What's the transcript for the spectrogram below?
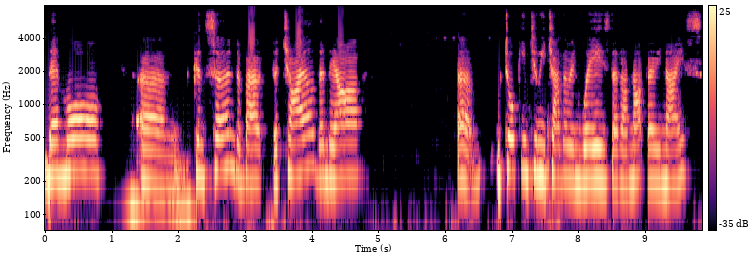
They're more um, concerned about the child than they are um, talking to each other in ways that are not very nice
